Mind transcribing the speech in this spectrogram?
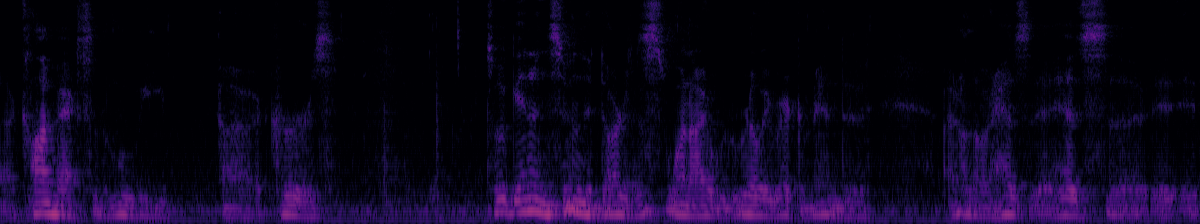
uh, climax of the movie uh, occurs. So again, in Soon the Dark, this is one I would really recommend. To, I don't know, it has, it has, uh, it, it,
